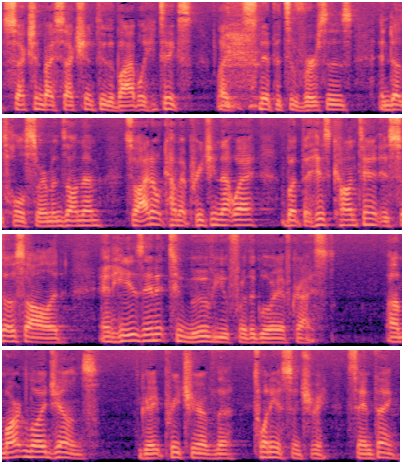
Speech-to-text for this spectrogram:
section by section through the Bible. He takes like snippets of verses and does whole sermons on them. So I don't come at preaching that way, but the, his content is so solid, and he is in it to move you for the glory of Christ. Uh, Martyn Lloyd Jones, great preacher of the 20th century, same thing.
